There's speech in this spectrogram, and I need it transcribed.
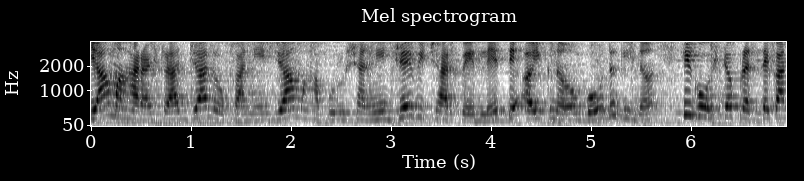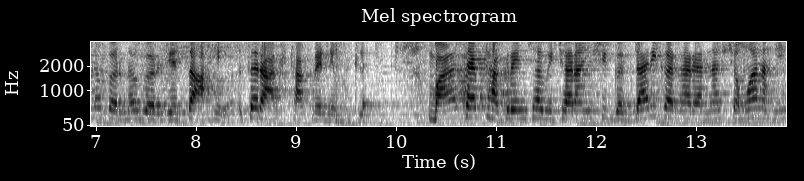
या महाराष्ट्रात ज्या लोकांनी ज्या महापुरुषांनी जे विचार पेरले ते ऐकणं बोध घेणं ही गोष्ट प्रत्येकानं करणं गरजेचं आहे असं राज ठाकरेंनी म्हटलंय. बाळासाहेब ठाकरेंच्या विचारांशी गद्दारी करणाऱ्यांना क्षमा नाही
